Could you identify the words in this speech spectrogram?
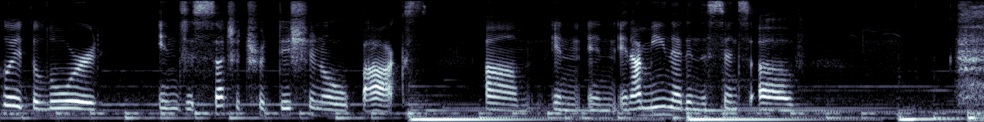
put the Lord in just such a traditional box. Um, and, and, and I mean that in the sense of,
